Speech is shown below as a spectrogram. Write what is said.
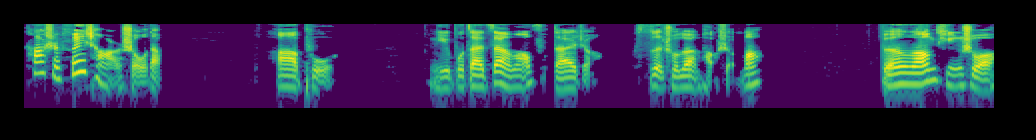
他是非常耳熟的。阿普，你不在赞王府待着，四处乱跑什么？本王听说。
